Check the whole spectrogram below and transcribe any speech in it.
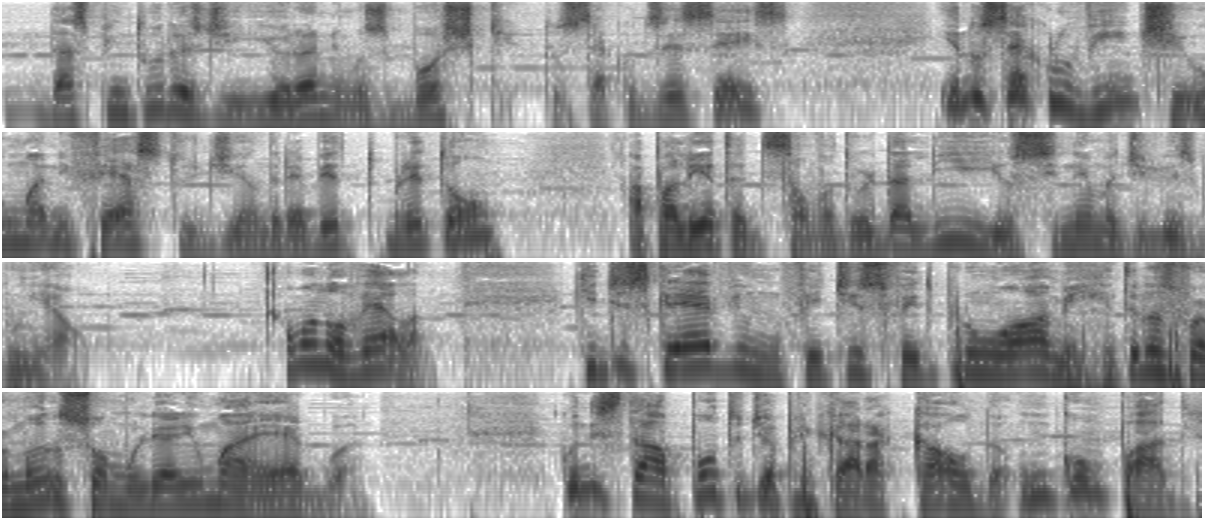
das pinturas de Hieronymus Bosch, do século XVI, e no século XX, o manifesto de André Breton, a paleta de Salvador Dali e o cinema de Luiz Buñuel. É uma novela que descreve um feitiço feito por um homem transformando sua mulher em uma égua. Quando está a ponto de aplicar a cauda, um compadre,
